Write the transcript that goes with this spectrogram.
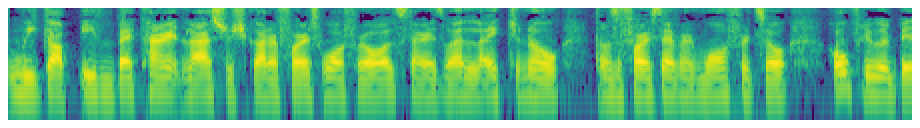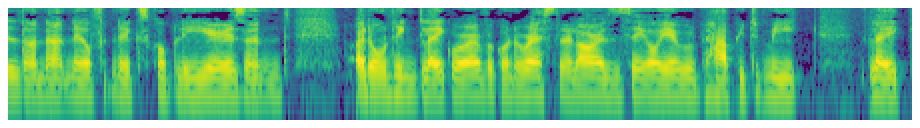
we got even Beth Carton last year. She got her first Waterford All Star as well. Like you know, that was the first ever in Waterford. So hopefully we'll build on that now for the next couple of years. And I don't think like we're ever going to rest on our laurels and say, oh yeah, we're happy to meet like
